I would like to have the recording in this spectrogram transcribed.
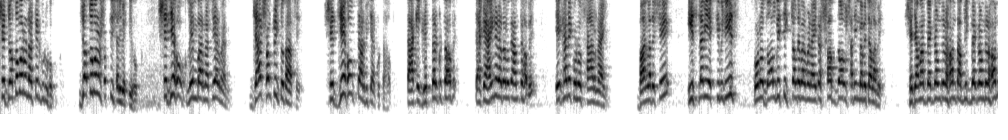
সে যত বড় নাটের গুরু হোক, যত বড় শক্তিশালী ব্যক্তি হোক, সে যে হোক মেম্বার না চেয়ারম্যান যার সম্পৃক্ততা আছে, সে যে হোক তার বিচার করতে হবে। তাকে গ্রেপ্তার করতে হবে, তাকে আইনের আদালতে আনতে হবে। এখানে কোনো সার নাই। বাংলাদেশে ইসলামী অ্যাক্টিভিটিস কোনো দল ভিত্তিক চলতে পারবে না, এটা সব দল স্বাধীনভাবে চালাবে। সে জামাত ব্যাকগ্রাউন্ডের হন পাবলিক ব্যাকগ্রাউন্ডের হন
